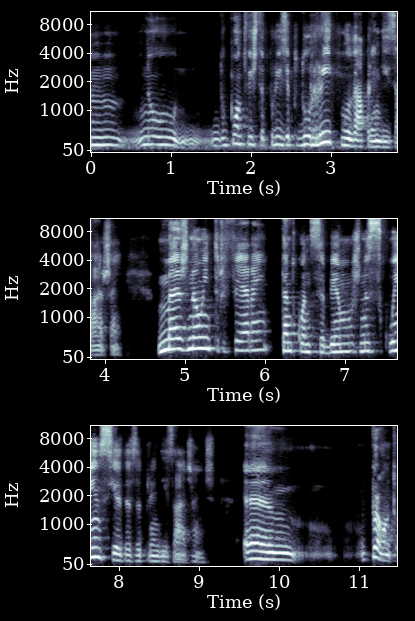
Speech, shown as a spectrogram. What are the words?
um, no, do ponto de vista, por exemplo, do ritmo da aprendizagem, mas não interferem, tanto quanto sabemos, na sequência das aprendizagens. Um, pronto,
